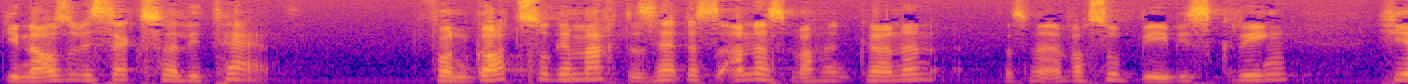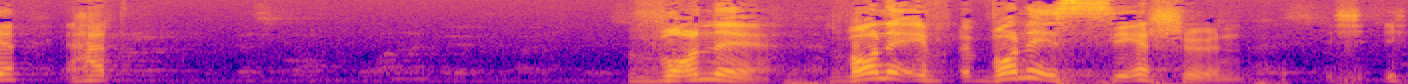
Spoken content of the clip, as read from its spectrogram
Genauso wie Sexualität. Von Gott so gemacht, das hätte es anders machen können, dass wir einfach so Babys kriegen. Hier, er hat Wonne. Wonne, Wonne ist sehr schön. Ich, ich,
